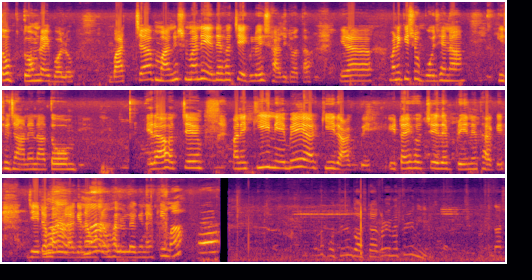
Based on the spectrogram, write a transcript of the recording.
তো তোমরাই বলো, বাচ্চা মানুষ মানে এদের হচ্ছে এগুলোই স্বাধীনতা। এরা মানে কিছু বোঝে না কিছু জানে না তো এরা হচ্ছে মানে কি নেবে আর কি রাখবে এটাই হচ্ছে এদের ব্রেনে থাকে যে এটা ভালো লাগে না ওটা ভালো লাগে না। কি মা? প্রতিদিন দশ টাকা করে এনার থেকে নিয়ে দশ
